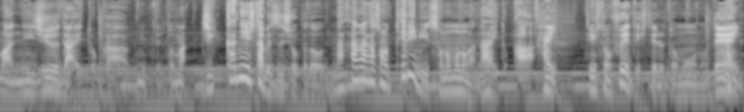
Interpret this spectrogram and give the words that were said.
まあ、20代とか見てると、まあ、実家にしたら別でしょうけどなかなかそのテレビそのものがないとか、はい、っていう人も増えてきてると思うので、はい、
